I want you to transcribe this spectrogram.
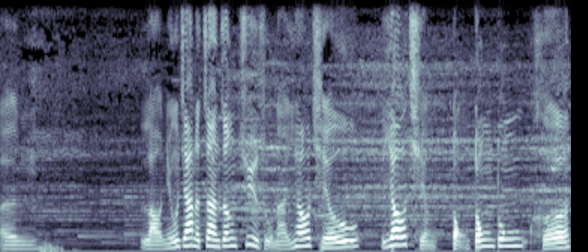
嗯。老牛家的战争剧组呢，要求邀请董冬冬和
